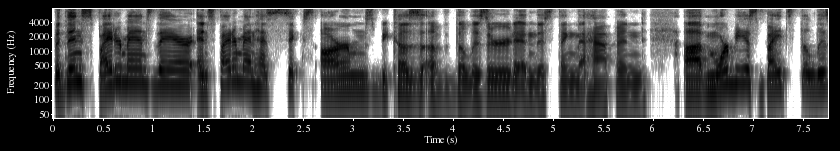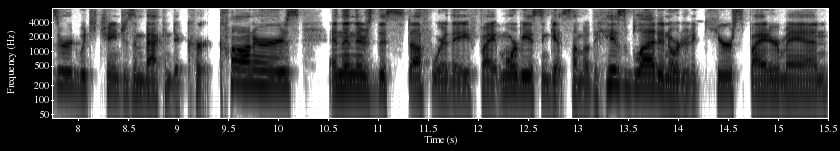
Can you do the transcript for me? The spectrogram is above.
But then Spider Man's there, and Spider Man has six arms because of the lizard and this thing that happened. Uh, Morbius bites the lizard, which changes him back into Curt Connors. And then there's this stuff where they fight Morbius and get some of his blood in order to cure Spider Man.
